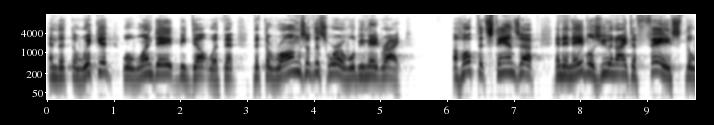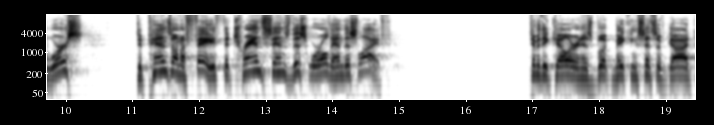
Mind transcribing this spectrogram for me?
and that the wicked will one day be dealt with, that, that the wrongs of this world will be made right. A hope that stands up and enables you and I to face the worst depends on a faith that transcends this world and this life. Timothy Keller, in his book, Making Sense of God,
